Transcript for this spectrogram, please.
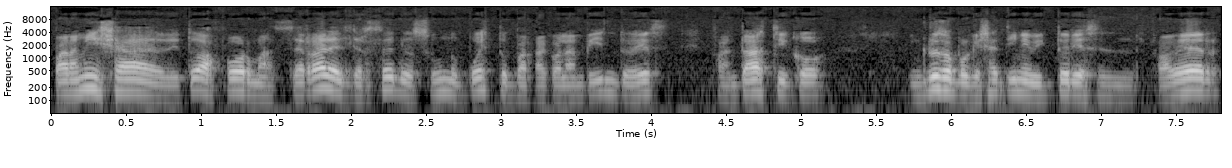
para mí ya de todas formas, cerrar el tercer o segundo puesto para Colampinto es fantástico, incluso porque ya tiene victorias en su haber,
